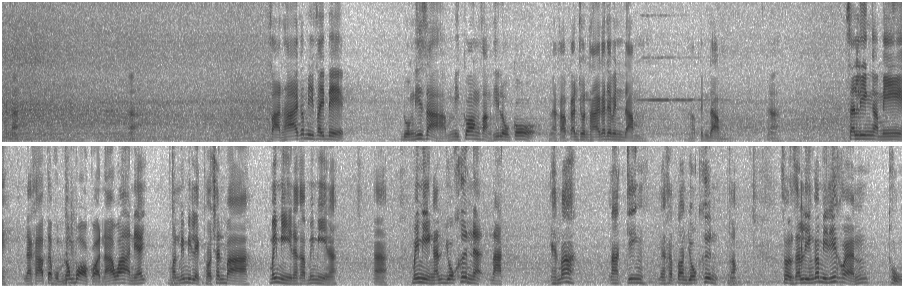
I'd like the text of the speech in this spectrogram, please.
เห็นไหมอะฝาท้ายก็มีไฟเบรกดวงที่ 3 มีกล้องฝั่งที่โลโก้นะครับกันชนท้ายก็จะเป็นดำนะครับเป็นดำ นะสลิงอะมีนะครับ แต่ผมต้องบอกก่อนนะว่าอันเนี้ยมันไม่มีเหล็กทอร์ชันบาร์ไม่มีนะครับไม่มีนะอ่าไม่มีงั้นยกขึ้นเนี่ยหนักเห็นป่ะหนักจริงนะครับ ตอนยกขึ้นเนาะส่วนสลิงก็มีที่แขวนถุง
